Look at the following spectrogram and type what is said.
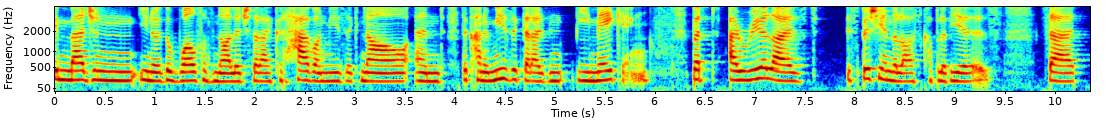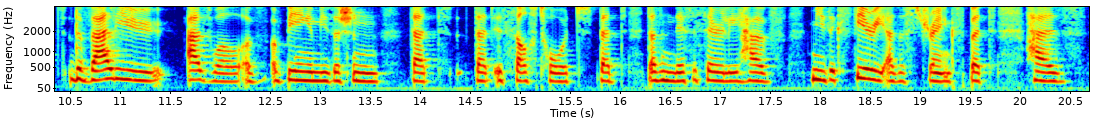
imagine you know the wealth of knowledge that I could have on music now and the kind of music that I'd be making. But I realized, especially in the last couple of years, that the value as well of, of being a musician that that is self-taught that doesn't necessarily have music theory as a strength but has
